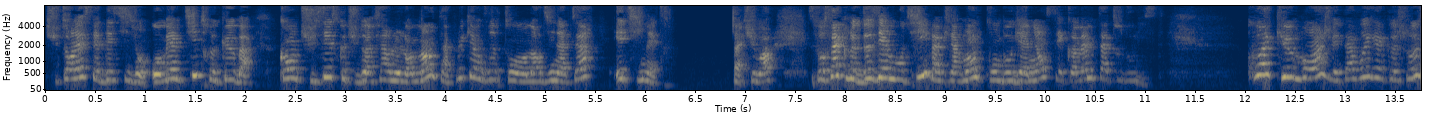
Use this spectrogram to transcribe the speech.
tu t'enlèves cette décision. Au même titre que bah, quand tu sais ce que tu dois faire le lendemain, tu n'as plus qu'à ouvrir ton ordinateur et t'y mettre. Tu vois C'est pour ça que le deuxième outil, bah, clairement, le combo gagnant, c'est quand même ta to-do list. Quoique moi, je vais t'avouer quelque chose,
